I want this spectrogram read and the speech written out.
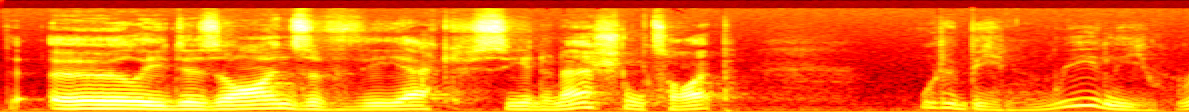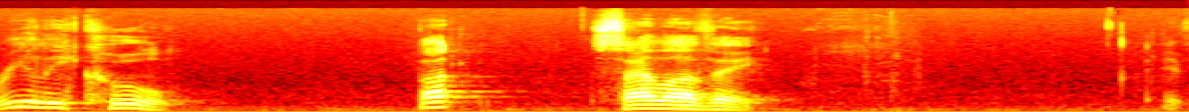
the early designs of the Accuracy International type would have been really, really cool. But c'est la vie. It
